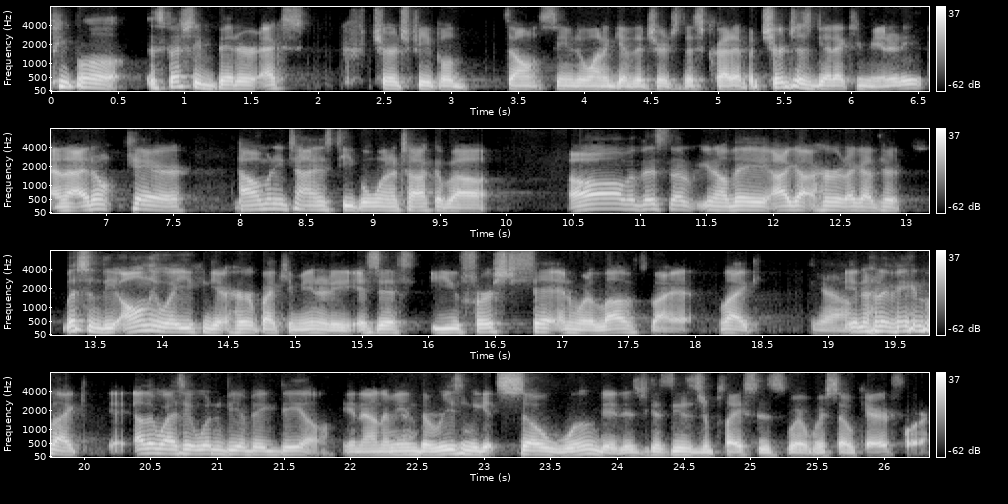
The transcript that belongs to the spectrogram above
people especially bitter ex church people don't seem to want to give the church this credit but churches get a community and i don't care how many times people want to talk about, oh, but this, that, you know, they, I got hurt, I got hurt. Listen, the only way you can get hurt by community is if you first fit and were loved by it. Like, yeah. You know what I mean? Like, otherwise it wouldn't be a big deal. You know what I mean? Yeah. The reason we get so wounded is because these are places where we're so cared for.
